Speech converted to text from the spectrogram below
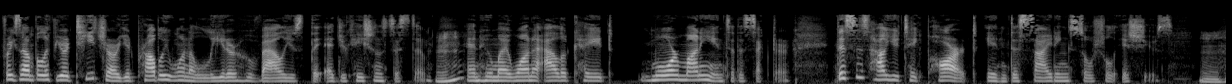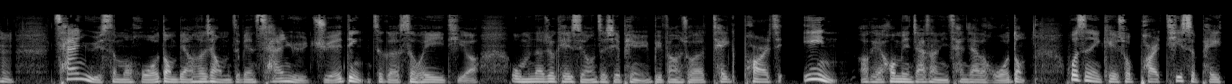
For example, if you're a teacher, you'd probably want a leader who values the education system and who might want to allocate more money into the sector. This is how you take part in deciding social issues. 参与什么活动？比方说，像我们这边参与决定这个社会议题哦，我们呢就可以使用这些片语，比方说 take part in。 OK，后面加上你参加的活动，或者你可以说 participate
